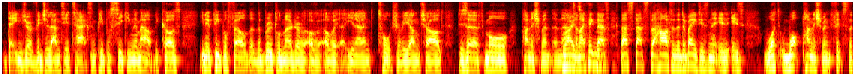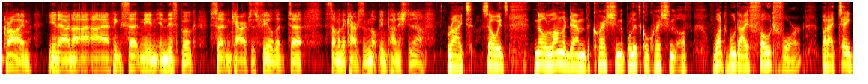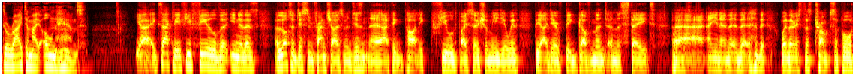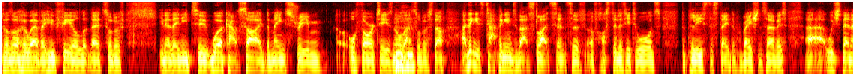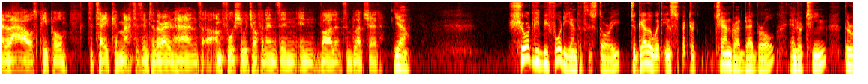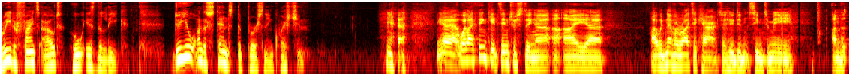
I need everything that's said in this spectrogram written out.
danger of vigilante attacks and people seeking them out because you know people felt that the brutal murder of, of, of a, you know and torture of a young child deserved more punishment than that right. and i think yeah. that's that's that's the heart of the debate isn't it is, is, what what punishment fits the crime you know and i i think certainly in, in this book certain characters feel that uh, some of the characters have not been punished enough Right. So it's no longer then the question, the political question of what would I vote for, but I take the right in my own hand. Yeah, exactly. If you feel that, you know, there's a lot of disenfranchisement, isn't there? I think partly fueled by social media with the idea of big government and the state. Right. Uh, and, you know, the, the, the, whether it's the Trump supporters or whoever who feel that they're sort of, you know, they need to work outside the mainstream authorities and all mm-hmm. that sort of stuff. I think it's tapping into that slight sense of, of hostility towards the police, the state, the probation service, uh, which then allows people to take matters into their own hands, uh, unfortunately, which often ends in, in violence and bloodshed. Yeah. Shortly before the end of the story, together with Inspector Chandra Debrol and her team, the reader finds out who is the leak. Do you understand the person in question? Yeah, yeah. Well, I think it's interesting. Uh, I uh, I would never write a character who didn't seem to me under,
